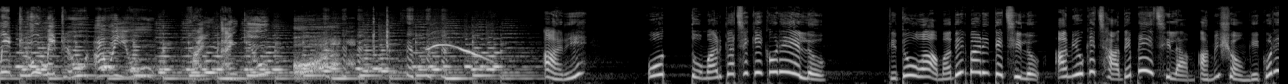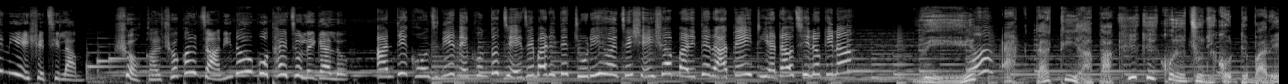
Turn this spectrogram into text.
Mithu Mithu how are you fine thank you আরে ও তোমার কাছে কি করে এলো? তে তো ও আমাদের বাড়িতে ছিল। আমি ওকে ছাদে পেয়েছিলাম। আমি সঙ্গে করে নিয়ে এসেছিলাম। সকাল সকাল জানি না ও কোথায় চলে গেল। আন্টি খোঁজ নিয়ে দেখুন তো যে যে বাড়িতে চুরি হয়েছে সেই সব বাড়িতে রাতে এই টিয়াটাও ছিল কিনা? বীর একটা টিয়া পাখি কি করে চুরি করতে পারে?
